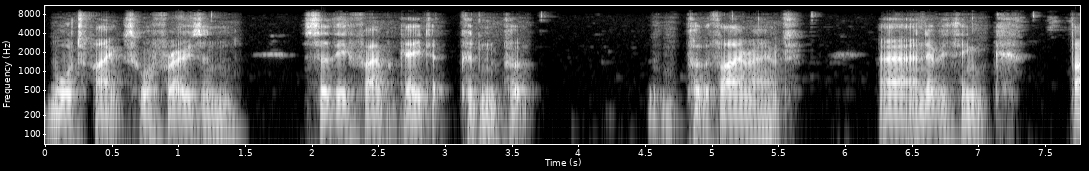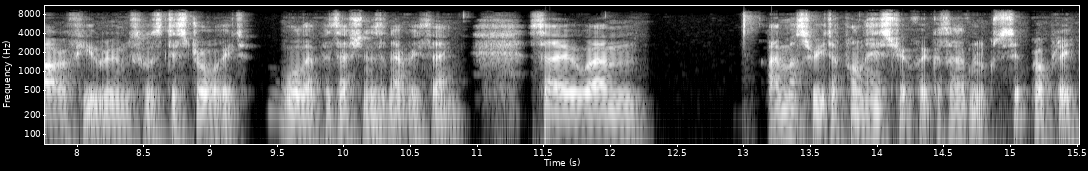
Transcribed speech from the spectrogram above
water pipes were frozen, so the fire brigade couldn't put put the fire out, uh, and everything bar a few rooms, was destroyed, all their possessions and everything. So um, I must read up on the history of it because I haven't looked at it properly.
